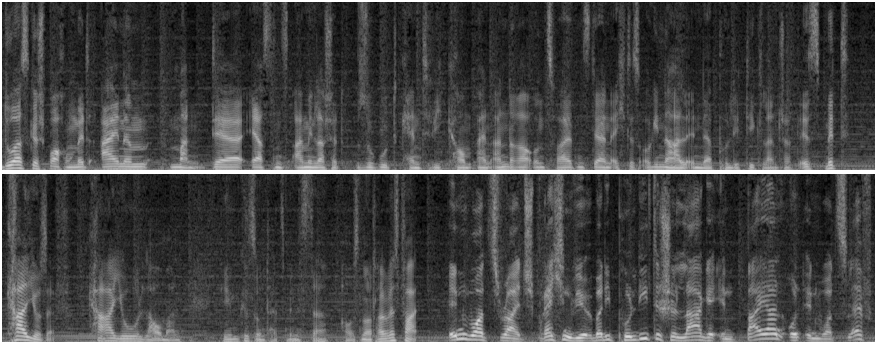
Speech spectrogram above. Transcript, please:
Du hast gesprochen mit einem Mann, der erstens Armin Laschet so gut kennt wie kaum ein anderer und zweitens der ein echtes Original in der Politiklandschaft ist, mit Karl Josef, Kajo Laumann dem Gesundheitsminister aus Nordrhein-Westfalen. In What's Right sprechen wir über die politische Lage in Bayern und in What's Left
